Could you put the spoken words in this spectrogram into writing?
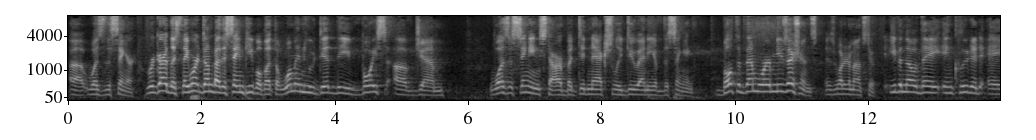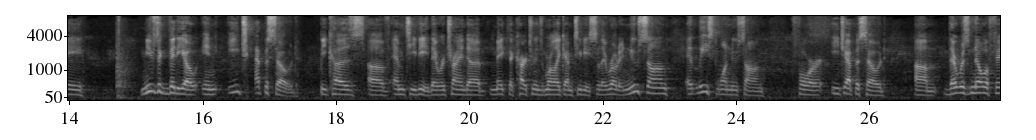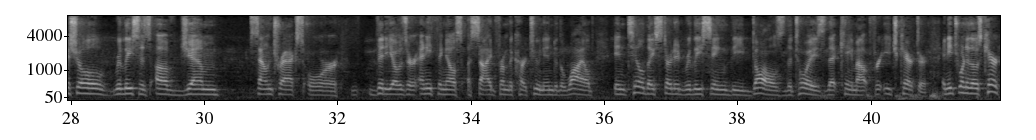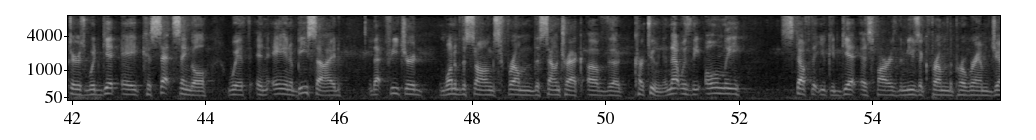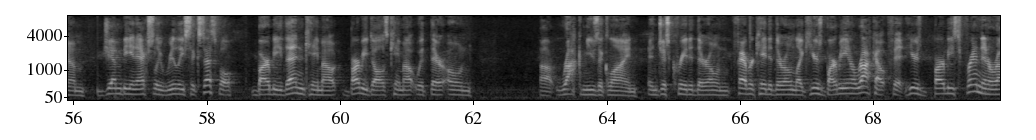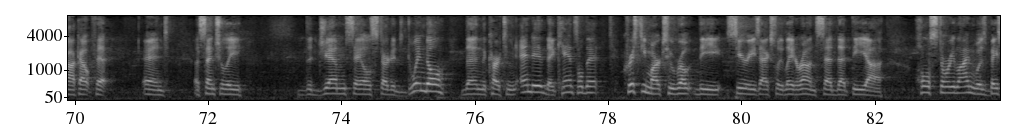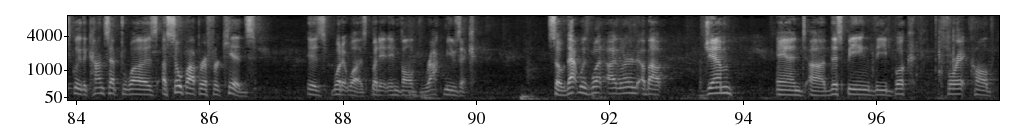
Uh, was the singer. Regardless, they weren't done by the same people, but the woman who did the voice of Jem was a singing star, but didn't actually do any of the singing both of them were musicians, is what it amounts to. Even though they included a music video in each episode because of MTV, they were trying to make the cartoons more like MTV. So they wrote a new song, at least one new song, for each episode. Um, there was no official releases of Jem soundtracks or videos or anything else aside from the cartoon Into the Wild until they started releasing the dolls, the toys that came out for each character. And each one of those characters would get a cassette single with an A and a B side that featured one of the songs from the soundtrack of the cartoon. And that was the only stuff that you could get as far as the music from the program Jem. Jem being actually really successful, Barbie then came out, Barbie dolls came out with their own uh, rock music line and just created their own, fabricated their own, like, here's Barbie in a rock outfit, here's Barbie's friend in a rock outfit. And essentially, the Jem sales started to dwindle. Then the cartoon ended, they canceled it. Christy Marx, who wrote the series actually later on, said that the uh, whole storyline was basically the concept was a soap opera for kids, is what it was, but it involved rock music. So that was what I learned about Jem, and uh, this being the book for it called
